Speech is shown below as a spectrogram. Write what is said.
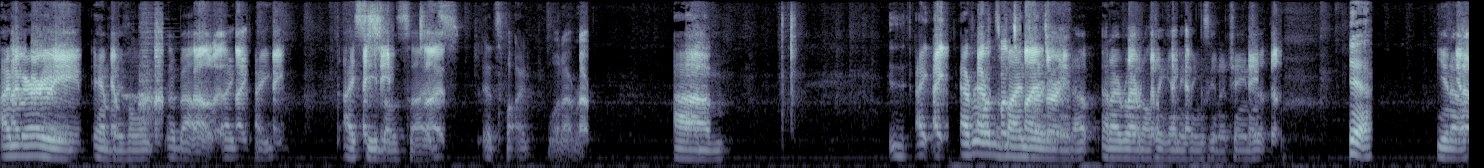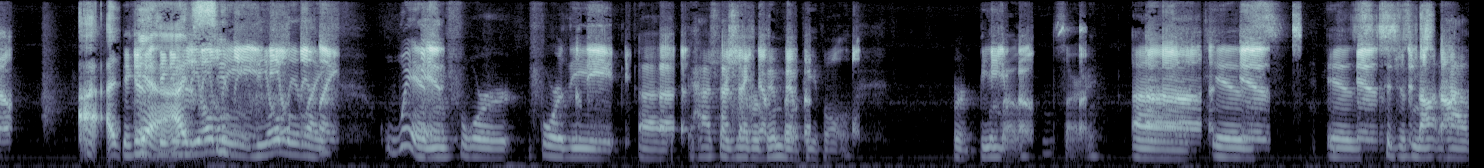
I'm very ambivalent about it. I I, I see both sides. It's fine. Whatever. Um. I, everyone's minds are made up, and I really don't think anything's gonna change it. Yeah. You know, I, I, because yeah, because I the see. only the only like win for for the uh, hashtag never bimbo people or bimbo, sorry, uh, is is to just not have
